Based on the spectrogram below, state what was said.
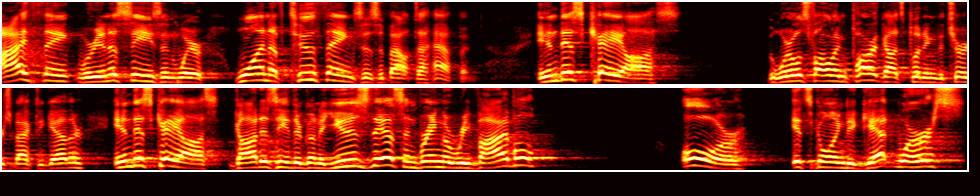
I think we're in a season where one of two things is about to happen. In this chaos, the world's falling apart, God's putting the church back together. In this chaos, God is either going to use this and bring a revival, or it's going to get worse,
